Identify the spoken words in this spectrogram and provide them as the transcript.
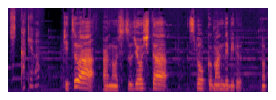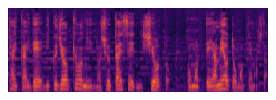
きっかけは？実はあの出場したスポークマンデビルの大会で陸上競技の集大成にしようと思ってやめようと思ってました。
